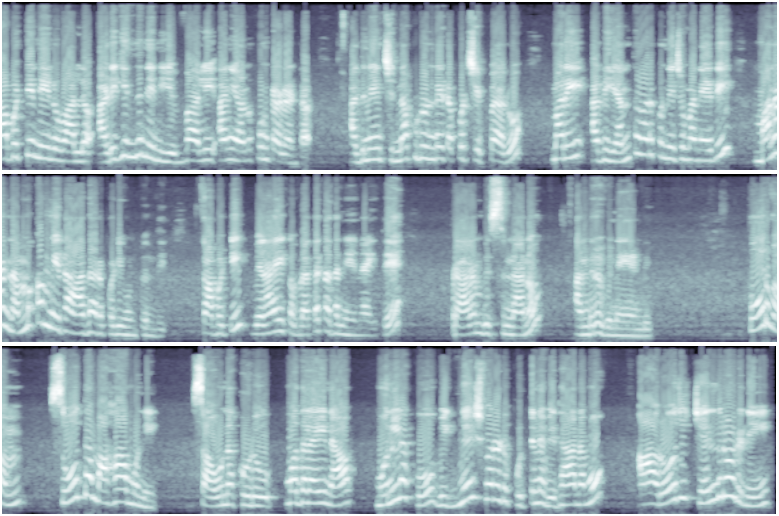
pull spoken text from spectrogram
కాబట్టి నేను వాళ్ళు అడిగింది నేను ఇవ్వాలి అని అనుకుంటాడంట. అది నేను చిన్నప్పుడు ఉండేటప్పుడు చెప్పారు. మరి అది ఎంతవరకు నిజం అనేది మన నమ్మకం మీద ఆధారపడి ఉంటుంది. కాబట్టి వినాయక వ్రత కథ నేనైతే ప్రారంభిస్తున్నాను. అందరూ వినేయండి. పూర్వం సూత మహాముని సౌనకుడు మొదలైన మునులకు విఘ్నేశ్వరుడు పుట్టిన విధానము ఆ రోజు చంద్రుడిని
